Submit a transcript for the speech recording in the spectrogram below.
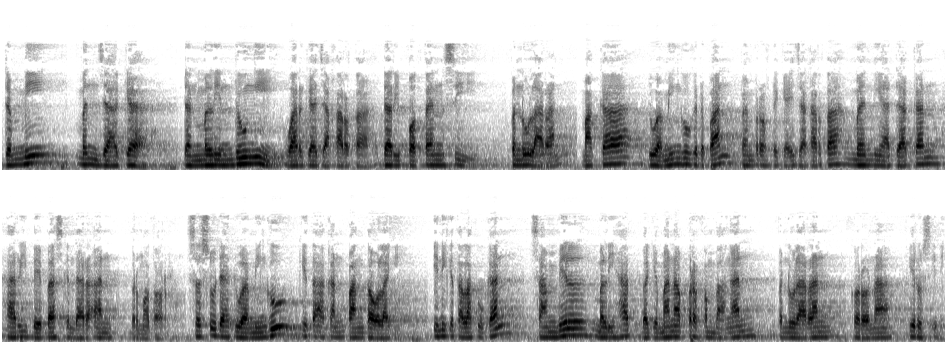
demi menjaga dan melindungi warga Jakarta dari potensi penularan, maka dua minggu ke depan Pemprov DKI Jakarta meniadakan hari bebas kendaraan bermotor. Sesudah dua minggu kita akan pantau lagi. Ini kita lakukan sambil melihat bagaimana perkembangan penularan coronavirus ini.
